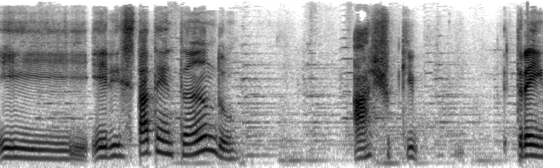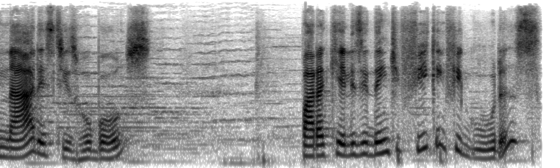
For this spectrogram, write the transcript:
E ele está tentando, acho que treinar estes robôs para que eles identifiquem figuras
